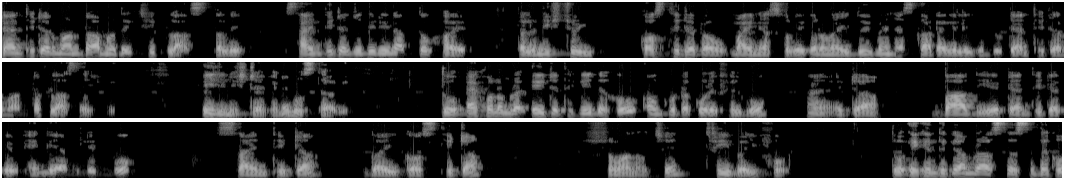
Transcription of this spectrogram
টেন থিটার মানটা আমরা দেখছি প্লাস তাহলে সাইন থিটা যদি ঋণাত্মক হয়, তাহলে নিশ্চয়ই কস থিটাটাও মাইনাস হবে। কারণ এই দুই মাইনাস কাটা গেলে কিন্তু টেন থিটার মানটা প্লাস আসবে। এই জিনিসটা এখানে বুঝতে হবে। তো এখন আমরা এইটা থেকেই দেখো, অঙ্কটা করে ফেলব। হ্যাঁ এটা বা দিয়ে টেন থিটাকে ভেঙে আমি লিখব sine theta by cos theta সমান হচ্ছে থ্রি বাই ফোর তো এখান থেকে আমরা আস্তে আস্তে দেখো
